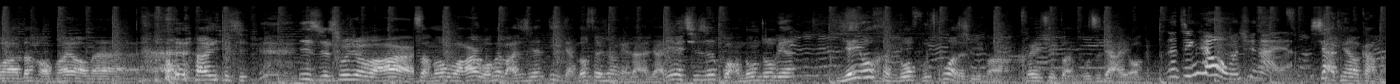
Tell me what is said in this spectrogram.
我的好朋友们，然后一起一起出去玩。怎么玩？我会把这些地点都分享给大家，因为其实广东周边也有很多不错的地方可以去短途自驾游。那今天我们去哪呀？夏天要干嘛？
